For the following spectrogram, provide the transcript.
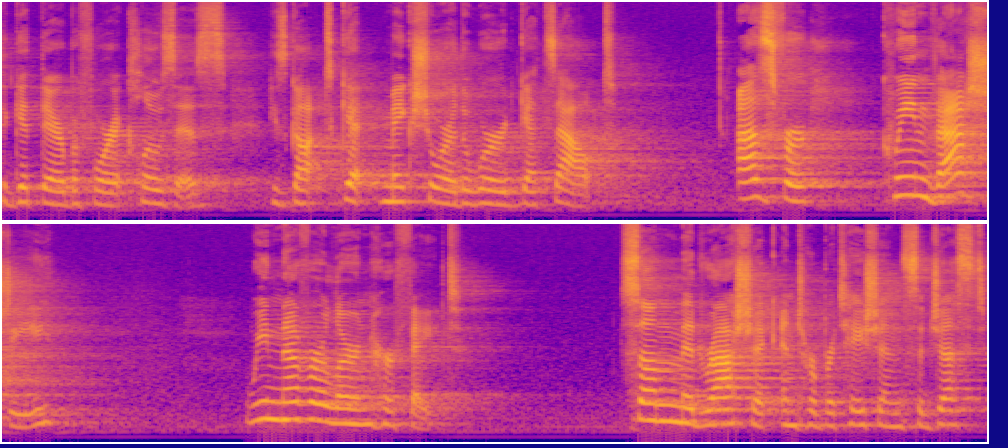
to get there before it closes. He's got to get, make sure the word gets out. As for Queen Vashti, we never learn her fate. Some midrashic interpretations suggest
